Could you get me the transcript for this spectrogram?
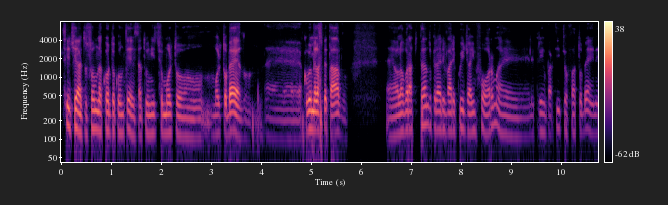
Sì, certo, sono d'accordo con te, è stato un inizio molto, molto bello, eh, come me l'aspettavo. Eh, ho lavorato tanto per arrivare qui già in forma e le prime partite ho fatto bene.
